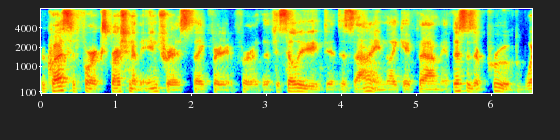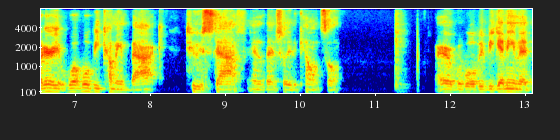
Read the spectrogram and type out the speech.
request for expression of interest like for for the facility to design like if um, if this is approved what are what will be coming back to staff and eventually the council? Or will we be getting an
